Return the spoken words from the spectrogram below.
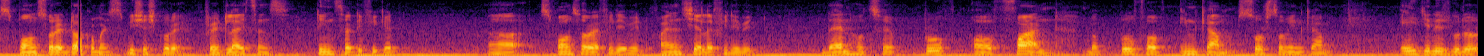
স্পন্সরের ডকুমেন্টস বিশেষ করে trade licence TIN certificate sponsor affidavit financial affidavit then হচ্ছে প্রুফ অফ ফান্ড বা proof of income source of income এই জিনিসগুলোর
